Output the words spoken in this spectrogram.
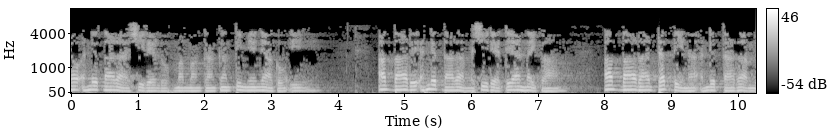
နောအနှစ်သာရရှိတယ်လို့မှန်မှန်ကန်ကန်သိမြင်ကြကုန်၏အတ္တရေအနှစ်သာရမရှိတဲ့တရား၌ကအတ္တရာဓတ္တိနာအနှစ်သာရမ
